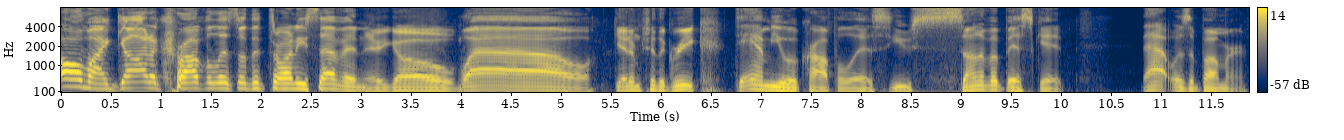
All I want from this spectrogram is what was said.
Oh my God, Acropolis with a 27. There you go. Wow. Get him to the Greek. Damn you, Acropolis. You son of a biscuit. That was a bummer.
